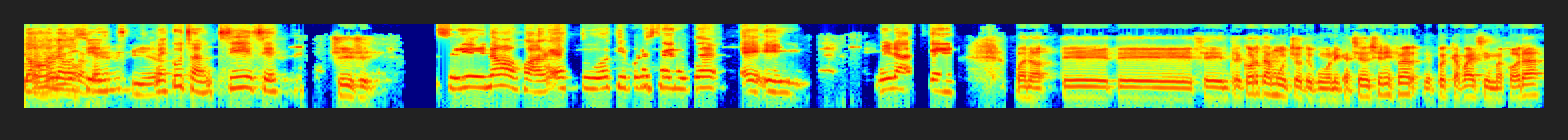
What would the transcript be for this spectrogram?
no, no, sí, ¿me escuchan? Sí, sí. Sí, sí. Sí, no, Juan estuvo aquí presente eh, y Mira, que... Bueno, te, se entrecorta mucho tu comunicación, Jennifer. Después, capaz de si mejora,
